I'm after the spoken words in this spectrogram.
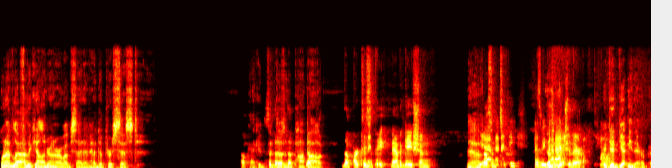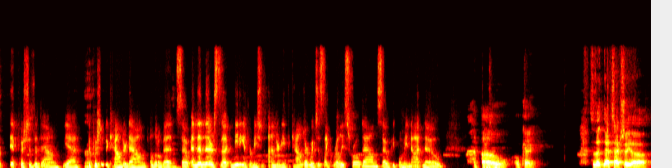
When I've looked for Uh, the calendar on our website, I've had to persist. okay, Like it, so it the doesn't the, pop the, out. the participate navigation. Yeah, Yeah, doesn't- and I think as we've doesn't get you there. up it did get me there, but It pushes it down. Yeah, Yeah. it pushes the calendar down a little Yeah. bit. So, and then there's the meeting information underneath the calendar, which is like really scroll down. So people may not know. Oh, okay. So that that's actually a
